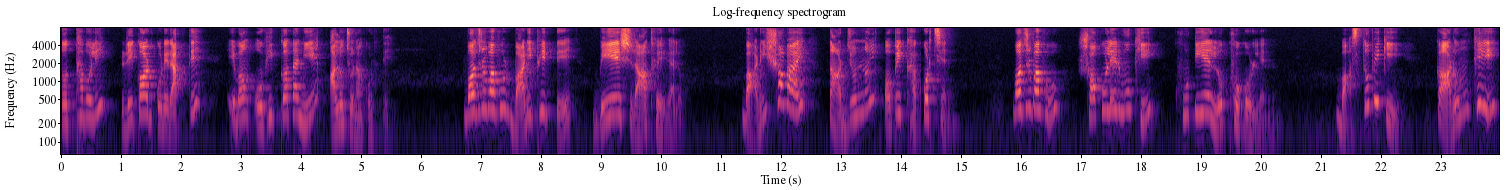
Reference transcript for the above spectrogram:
তথ্যাবলী রেকর্ড করে রাখতে এবং অভিজ্ঞতা নিয়ে আলোচনা করতে। বজ্রবাহুর বাড়ি ফিরতে বেশ রাত হয়ে গেল। বাড়ির সবাই তার জন্যই অপেক্ষা করছেন। বজ্রবাহু সকলের মুখই খুঁটিয়ে লক্ষ্য করলেন। বাস্তবে কি? কারও মুখেই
